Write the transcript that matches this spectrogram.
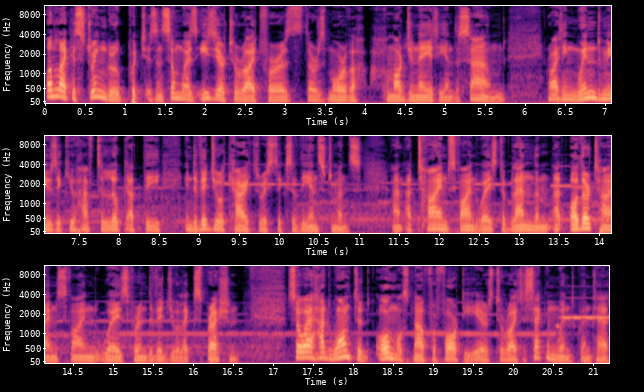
Unlike a string group, which is in some ways easier to write for as there's more of a homogeneity in the sound, writing wind music, you have to look at the individual characteristics of the instruments and at times find ways to blend them, at other times find ways for individual expression. So I had wanted almost now for 40 years to write a second wind quintet.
